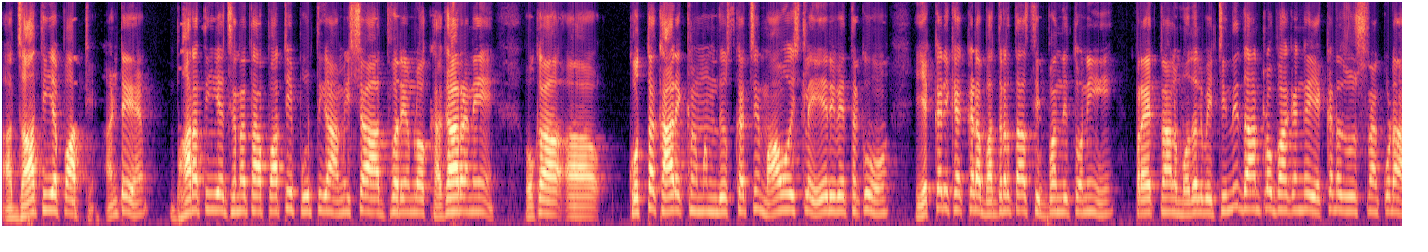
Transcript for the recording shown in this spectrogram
జాతీయ పార్టీ అంటే భారతీయ జనతా పార్టీ పూర్తిగా అమిత్ షా ఆధ్వర్యంలో కగారనే ఒక కొత్త కార్యక్రమం తీసుకొచ్చి మావోయిస్టుల ఏరివేతకు ఎక్కడికెక్కడ భద్రతా సిబ్బందితోని ప్రయత్నాలు మొదలుపెట్టింది. దాంట్లో భాగంగా ఎక్కడ చూసినా కూడా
